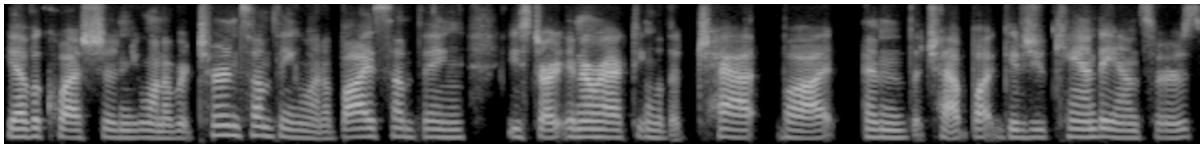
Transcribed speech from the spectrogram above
you have a question, you want to return something, you want to buy something, you start interacting with a chat bot, and the chat bot gives you canned answers.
